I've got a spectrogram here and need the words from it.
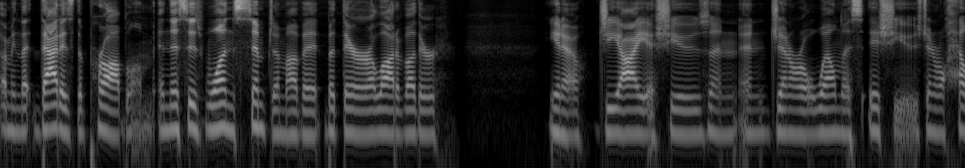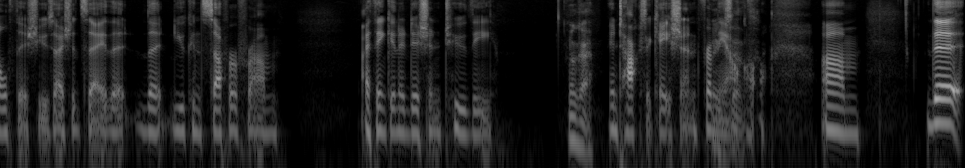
I mean that that is the problem. And this is one symptom of it, but there are a lot of other you know, GI issues and and general wellness issues, general health issues, I should say that that you can suffer from I think in addition to the Okay. intoxication from Makes the alcohol. Um, the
